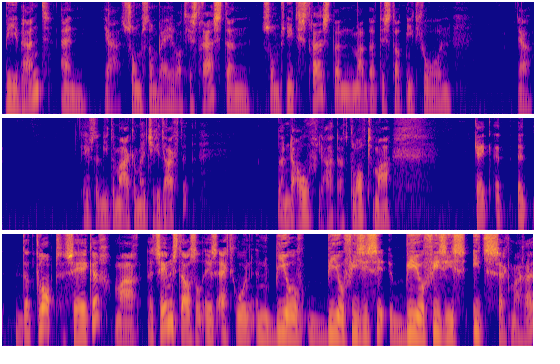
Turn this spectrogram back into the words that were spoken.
wie je bent. En ja, soms dan ben je wat gestrest en soms niet gestrest. En, maar dat is dat niet gewoon, ja, heeft dat niet te maken met je gedachten? Nou, ja, dat klopt, maar kijk, het, het, dat klopt zeker, maar het zenuwstelsel is echt gewoon een bio, biofysisch, biofysisch iets, zeg maar. Hè?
